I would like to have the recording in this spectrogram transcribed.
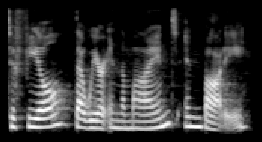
to feel that we are in the mind and body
